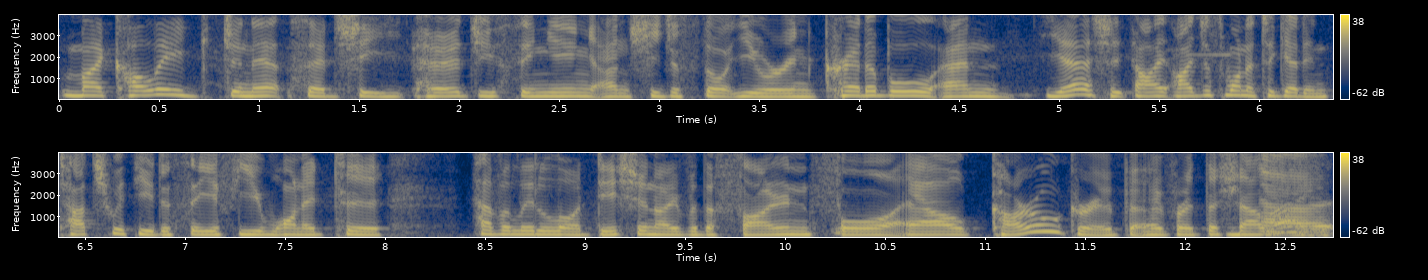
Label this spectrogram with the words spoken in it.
my colleague Jeanette said she heard you singing and she just thought you were incredible. And yeah, she, I I just wanted to get in touch with you to see if you wanted to have a little audition over the phone for our choral group over at the chalet.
